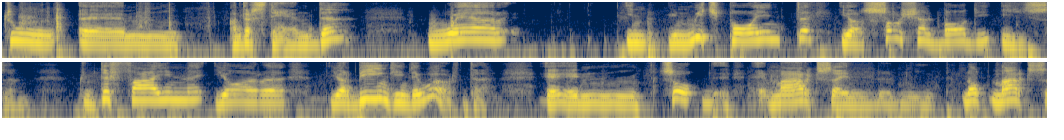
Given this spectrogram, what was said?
to um, understand where, in, in which point your social body is. to define your uh, your being in the world. Um, so uh, Marx and um, not Marx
